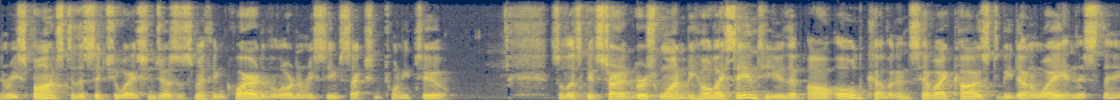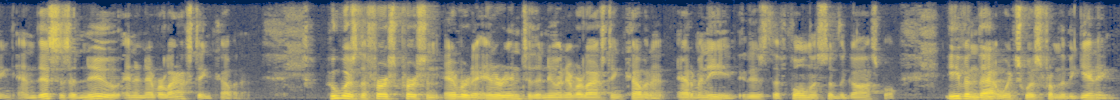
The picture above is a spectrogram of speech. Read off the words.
In response to the situation, Joseph Smith inquired of the Lord and received section 22. So let's get started. Verse 1 Behold, I say unto you that all old covenants have I caused to be done away in this thing, and this is a new and an everlasting covenant. Who was the first person ever to enter into the new and everlasting covenant? Adam and Eve. It is the fullness of the gospel, even that which was from the beginning.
